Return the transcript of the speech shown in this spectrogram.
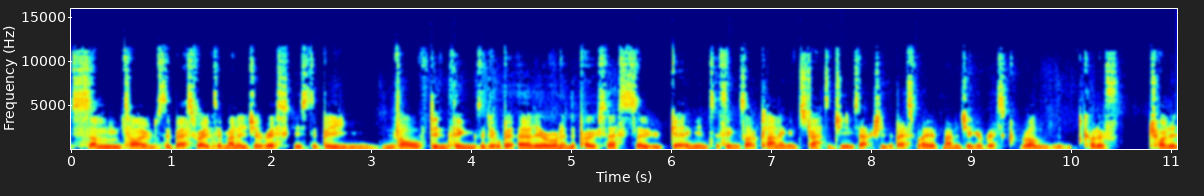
sometimes the best way to manage a risk is to be involved in things a little bit earlier on in the process. So getting into things like planning and strategy is actually the best way of managing a risk rather than kind of trying to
